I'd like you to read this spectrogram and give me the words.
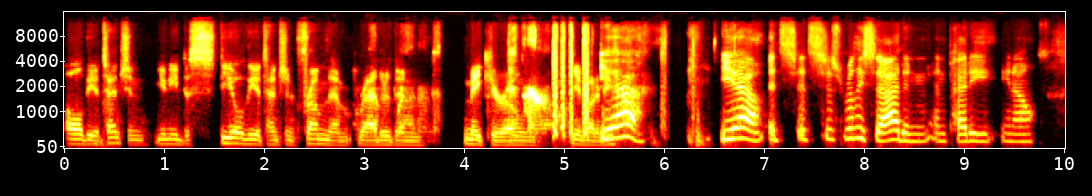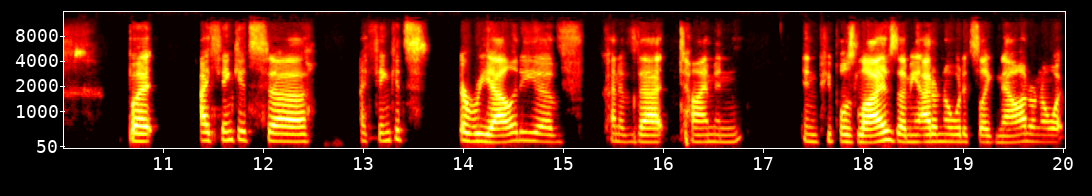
all the attention, you need to steal the attention from them rather than make your own. You know what I mean? Yeah, yeah. It's it's just really sad and and petty, you know. But I think it's uh, I think it's a reality of kind of that time in in people's lives. I mean, I don't know what it's like now. I don't know what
